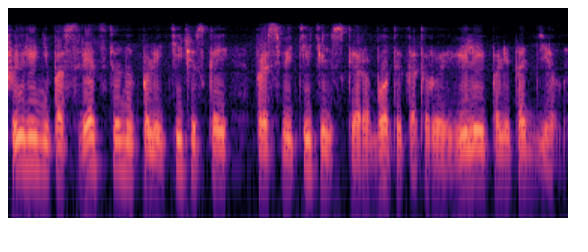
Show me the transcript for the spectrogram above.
шире непосредственно политической просветительской работы, которую вели политотделы.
